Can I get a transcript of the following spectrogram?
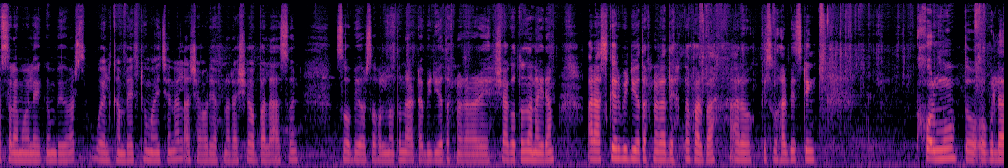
আসসালামু আলাইকুম viewers, welcome back to my channel. আশা করি আপনারা সব ভালো আছেন। সো ভিউয়ার্স, সকল নতুন আর একটা ভিডিওতে আপনারা স্বাগত জানাইলাম। আর আজকের ভিডিওতে আপনারা দেখতে পারবা আরও কিছু হারভেস্টিং হরমু, তো ওগুলা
